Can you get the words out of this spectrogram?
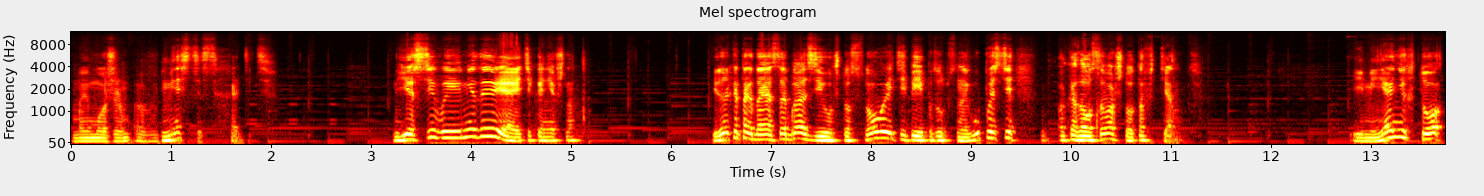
Мы можем вместе сходить. Если вы мне доверяете, конечно. И только тогда я сообразил, что снова и теперь по собственной глупости оказался во что-то втянут. И меня никто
